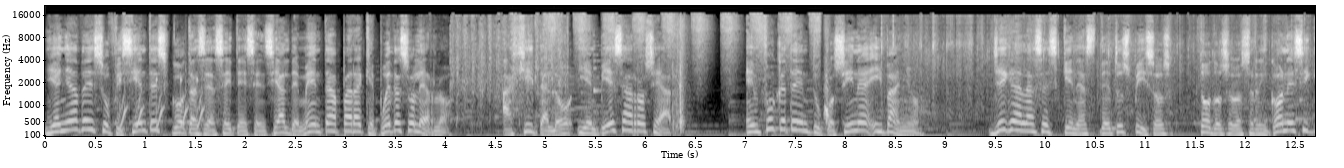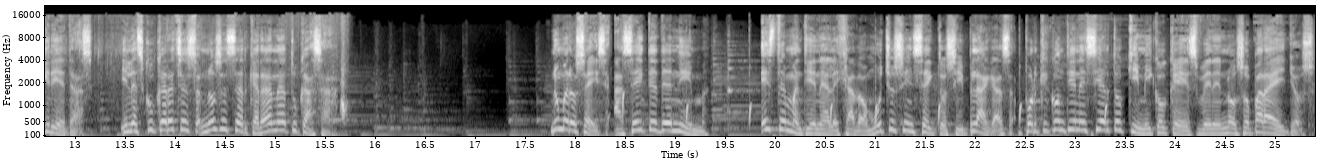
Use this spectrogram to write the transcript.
y añade suficientes gotas de aceite esencial de menta para que puedas olerlo. Agítalo y empieza a rociar. Enfócate en tu cocina y baño. Llega a las esquinas de tus pisos, todos los rincones y grietas, y las cucarachas no se acercarán a tu casa. Número 6. Aceite de Neem. Este mantiene alejado a muchos insectos y plagas porque contiene cierto químico que es venenoso para ellos.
